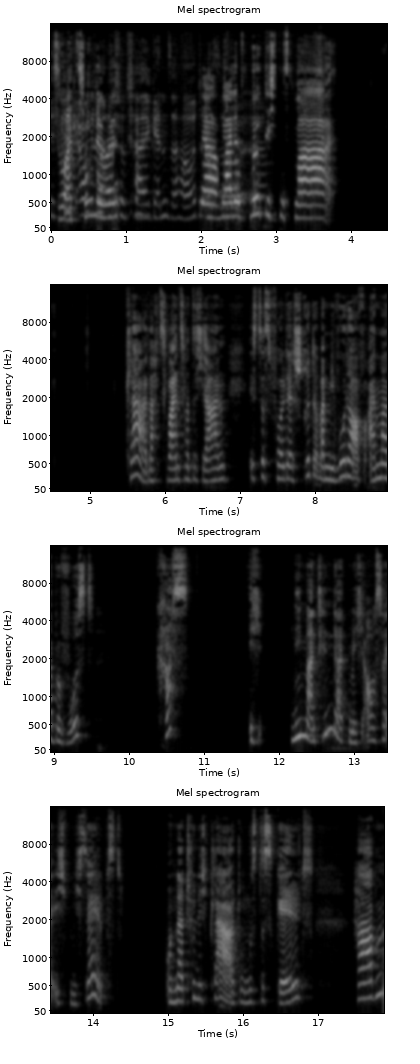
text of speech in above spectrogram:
ich so erzähle. Auch weil, total Gänsehaut. Ja, also, weil es wirklich, ähm, das war klar, nach 22 Jahren ist das voll der Schritt, aber mir wurde auf einmal bewusst, krass, ich, niemand hindert mich, außer ich mich selbst. Und natürlich, klar, du musst das Geld haben.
